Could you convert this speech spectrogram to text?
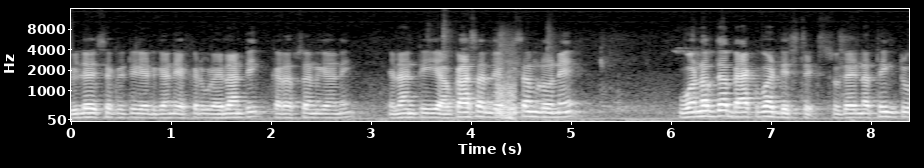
విలేజ్ సెక్రటరియట్ కానీ ఎక్కడ కూడా ఎలాంటి కరప్షన్ కానీ ఎలాంటి అవకాశాలు లేవు. దేశంలోనే one of the backward districts so they nothing to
